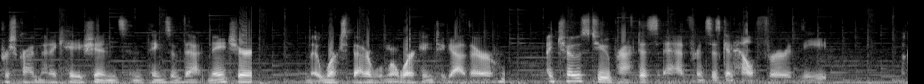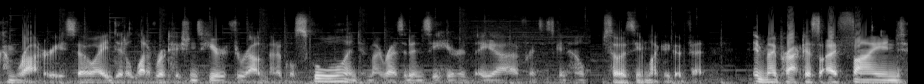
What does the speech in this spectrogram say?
prescribed medications and things of that nature. It works better when we're working together. I chose to practice at Franciscan Health for the camaraderie. So I did a lot of rotations here throughout medical school and did my residency here at the uh, Franciscan Health. So it seemed like a good fit. In my practice, I find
